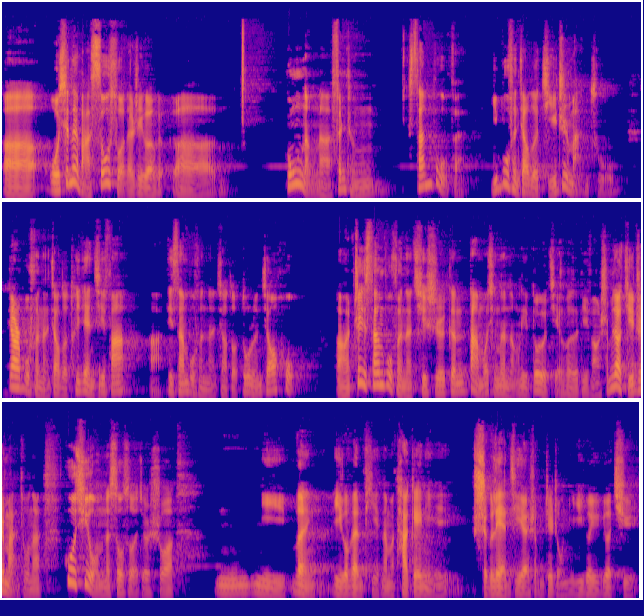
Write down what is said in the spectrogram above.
呃，我现在把搜索的这个呃功能呢分成三部分，一部分叫做极致满足，第二部分呢叫做推荐激发，啊，第三部分呢叫做多轮交互，啊，这三部分呢其实跟大模型的能力都有结合的地方。什么叫极致满足呢？过去我们的搜索就是说，嗯，你问一个问题，那么他给你十个链接，什么这种，你一个一个去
